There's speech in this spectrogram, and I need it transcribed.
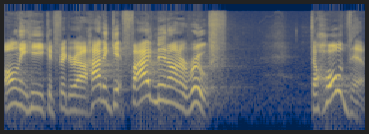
Only he could figure out how to get five men on a roof to hold them,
